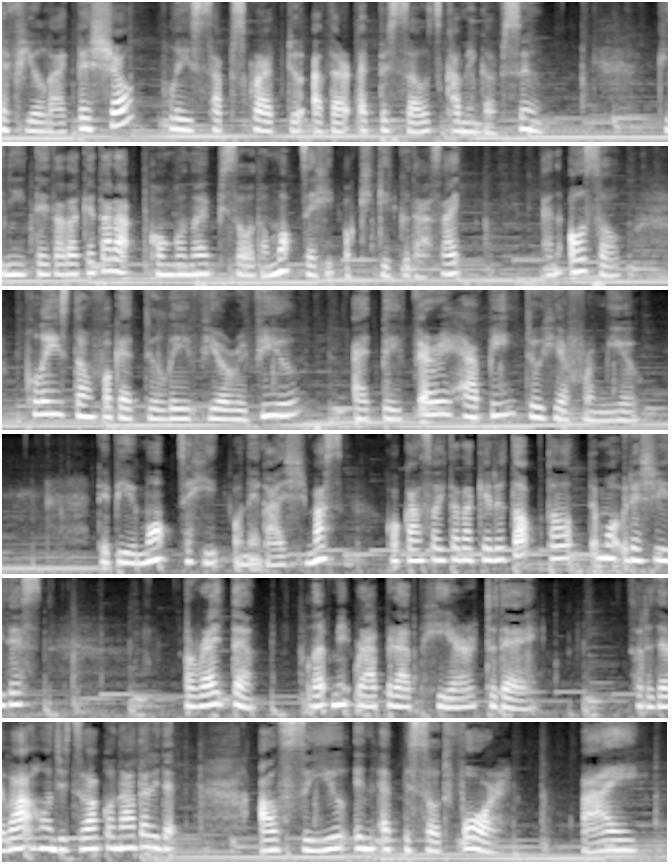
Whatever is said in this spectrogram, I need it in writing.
If you like this show, please subscribe to other episodes coming up soon 気に入っていただけたら今後のエピソードもぜひお聞きください And also, please don't forget to leave your review I'd be very happy to hear from you レビューもぜひお願いします。ご感想いただけるととっても嬉しいです。Alright then, let me wrap it up here today. それでは本日はこの辺りで。I'll see you in episode 4. Bye.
